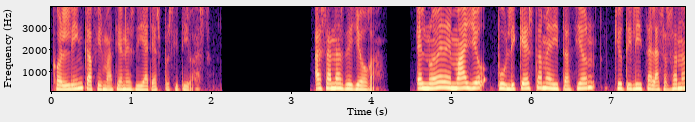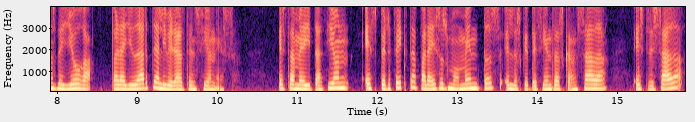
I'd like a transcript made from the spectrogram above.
Con link Afirmaciones diarias positivas. Asanas de yoga. El 9 de mayo publiqué esta meditación que utiliza las asanas de yoga para ayudarte a liberar tensiones, esta meditación es perfecta para esos momentos en los que te sientas cansada, estresada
